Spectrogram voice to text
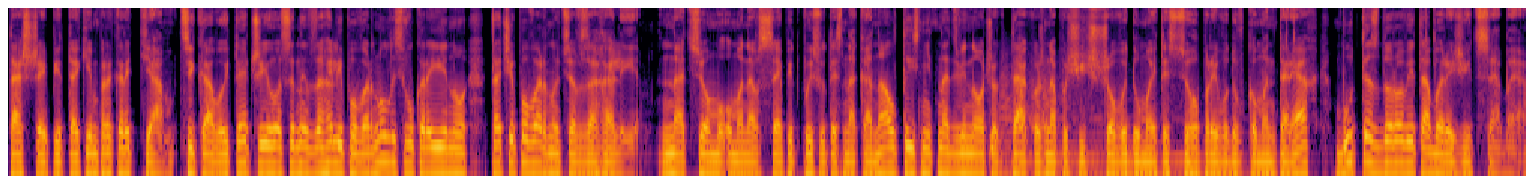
Та ще й під таким прикриттям. Цікаво й те, чи його сини взагалі повернулись в Україну, та чи повернуться взагалі. На цьому у мене все. Підписуйтесь на канал, тисніть на дзвіночок. Також напишіть, що ви думаєте з цього приводу в коментарях. Будьте здорові та бережіть себе.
